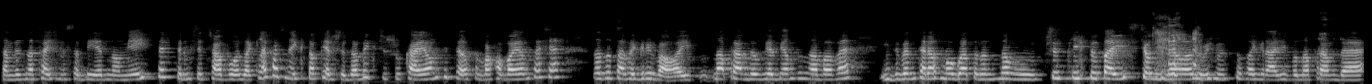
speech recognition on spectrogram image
tam wyznaczaliśmy sobie jedno miejsce, w którym się trzeba było zaklepać, no i kto pierwszy dobiegł, czy szukający, czy osoba chowająca się, no to ta wygrywała. I naprawdę uwielbiam tę zabawę i gdybym teraz mogła, to bym znowu wszystkich tutaj ściągnęła, żebyśmy w to zagrali, bo naprawdę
